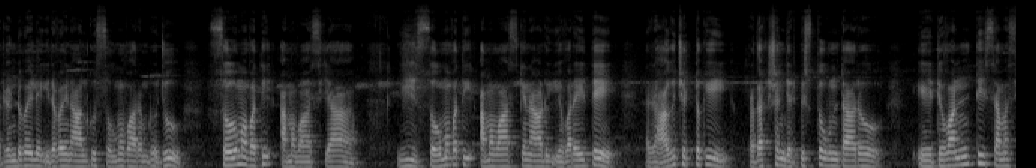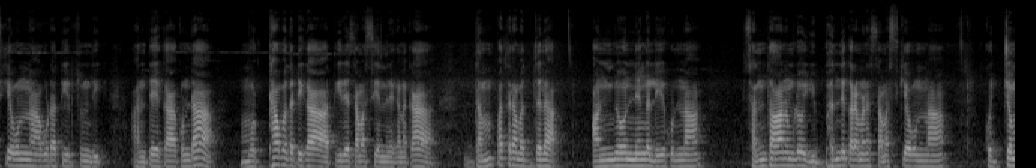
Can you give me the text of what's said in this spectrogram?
రెండు వేల ఇరవై నాలుగు సోమవారం రోజు సోమవతి అమావాస్య. ఈ సోమవతి అమావాస్య నాడు ఎవరైతే రాగి చెట్టుకి ప్రదక్షిణ జరిపిస్తూ ఉంటారో ఎటువంటి సమస్య ఉన్నా కూడా తీరుతుంది. అంతేకాకుండా మొట్టమొదటిగా తీరే సమస్య ఏంటంటే కనుక దంపతుల మధ్యలో అన్యోన్యంగా లేకున్నా సంతానంలో ఇబ్బందికరమైన సమస్య ఉన్నా కొంచెం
